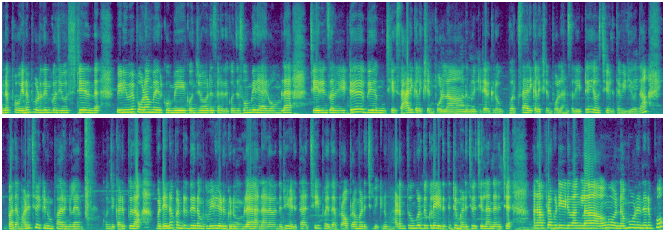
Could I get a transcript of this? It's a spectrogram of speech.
என்ன போ என்ன போடுறதுன்னு கொஞ்சம் யோசிச்சிட்டே இருந்தேன். வீடியோவே போடாமல் இருக்கோமே கொஞ்சம் என்ன சொல்கிறது கொஞ்சம் சோம்பேறி ஆயிடுவோம்ல சரின்னு சொல்லிட்டு சரி சாரி கலெக்ஷன் போடலாம். நம்மக்கிட்ட இருக்கிற ஒர்க் சாரி கலெக்ஷன் போடலான்னு சொல்லிட்டு யோசிச்சு எடுத்த வீடியோ தான். இப்போ அதை மடித்து வைக்கணும் பாருங்களேன். கொஞ்சம் கடுப்பு தான் பட் என்ன பண்ணுறது நமக்கு வீடியோ எடுக்கணும்ல. அதனால் வந்துட்டு எடுத்தாச்சு. இப்போ இதை ப்ராப்பராக மடித்து வைக்கணும். மேடம் தூங்குறதுக்குள்ளே எடுத்துகிட்டு மடித்து வச்சிடலான்னு நினச்சேன். ஆனால் அஃப்ரா குட்டி விடுவாங்களா? அவங்க நம்ம ஒன்று நினைப்போம்.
